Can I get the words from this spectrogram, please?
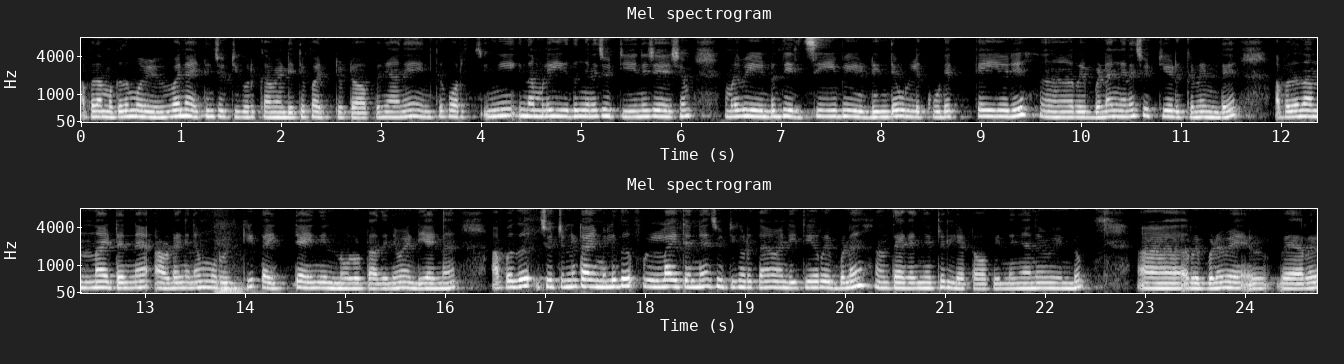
അപ്പോൾ നമുക്കിത് മുഴുവനായിട്ടും ചുറ്റി കൊടുക്കാൻ വേണ്ടിയിട്ട് പറ്റും കേട്ടോ അപ്പോൾ ഞാൻ എനിക്ക് കുറച്ച് ഇനി നമ്മൾ ഇതിങ്ങനെ ചുറ്റിയതിന് ശേഷം നമ്മൾ വീണ്ടും തിരിച്ച് ഈ വീടിന്റെ ഉള്ളിൽ കൂടെയൊക്കെ ഈ ഒരു റിബൺ ഇങ്ങനെ ചുറ്റി എടുക്കുന്നുണ്ട് അപ്പോൾ അത് നന്നായിട്ട് തന്നെ അവിടെ ഇങ്ങനെ മുറുക്കി ടൈറ്റായി നിന്നോളൂ കേട്ടോ അതിന് വേണ്ടിയാണ്. അപ്പോൾ ഇത് ചുറ്റുന്ന ടൈമിൽ ഇത് ഫുള്ളായിട്ട് തന്നെ ചുറ്റി കൊടുക്കാൻ വേണ്ടിയിട്ട് ഈ റിബണ് തികഞ്ഞിട്ടില്ല കേട്ടോ പിന്നെ ഞാൻ വീണ്ടും റിബണ് വേറെ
